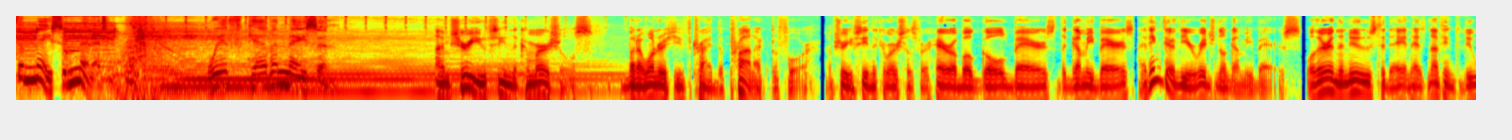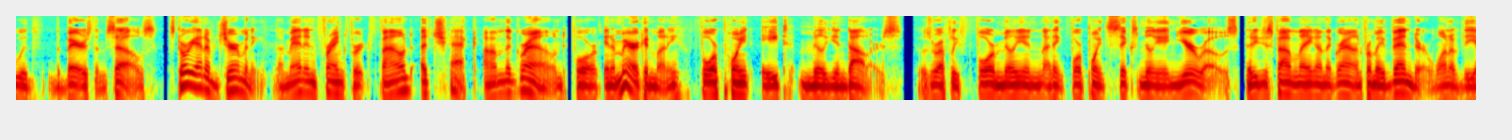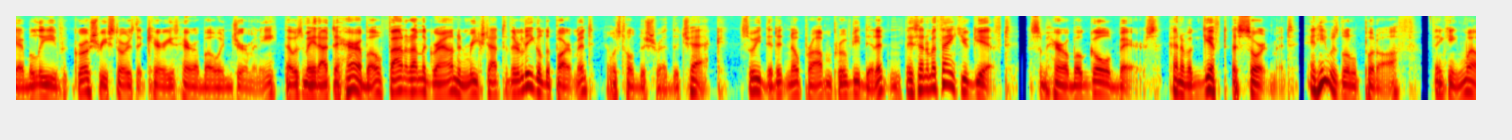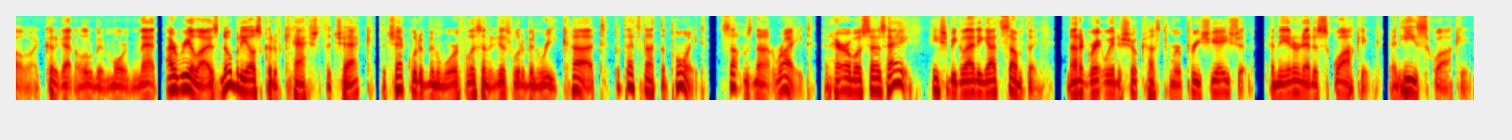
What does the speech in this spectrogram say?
The Mason Minute with Kevin Mason. I'm sure you've seen the commercials, but I wonder if you've tried the product before. I'm sure you've seen the commercials for Haribo Gold Bears, the gummy bears. I think they're the original gummy bears. Well, they're in the news today and has nothing to do with the bears themselves. Story out of Germany. A man in Frankfurt found a check on the ground for, in American money, $4.8 million. It was roughly 4 million, I think 4.6 million euros that he just found laying on the ground from a vendor, one of the, I believe, grocery stores that carries Haribo in Germany, that was made out to Haribo, found it on the ground and reached out to their legal department and was told to shred the check. So he did it, no problem, proved he did it, they sent him a thank you gift, some Haribo Gold Bears, kind of a gift assortment. And he was a little put off, thinking, well, I could have gotten a little bit more than that. I realized nobody else could have cashed the check. The check would have been worthless and it just would have been recut, but that's not the point. Something's not right. And Haribo says, hey, he should be glad he got something. Not a great way to show customer appreciation. And the internet is squawking, and he's squawking.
